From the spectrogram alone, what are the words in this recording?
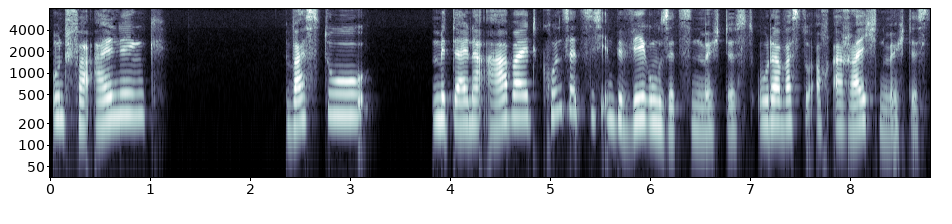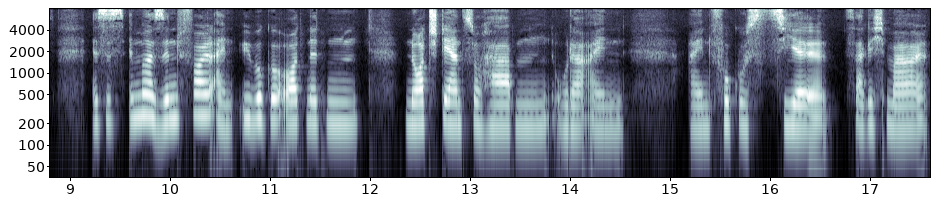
und vor allen Dingen, was du mit deiner Arbeit grundsätzlich in Bewegung setzen möchtest oder was du auch erreichen möchtest. Es ist immer sinnvoll, einen übergeordneten Nordstern zu haben oder ein, ein Fokusziel, sag ich mal,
